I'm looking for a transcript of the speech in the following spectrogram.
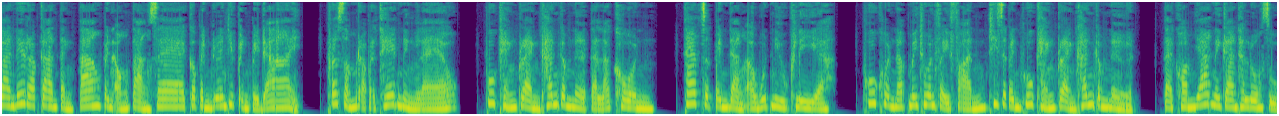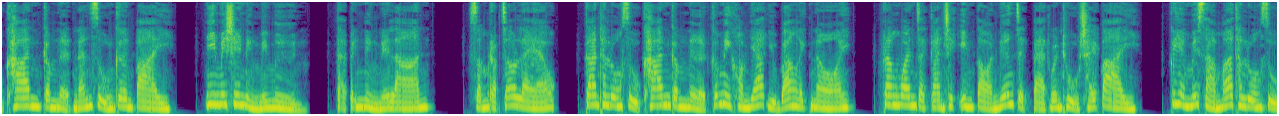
การได้รับการแต่งตั้งเป็นอ๋องต่างแท้ก็เป็นเรื่องที่เป็นไปได้ เพราะสำหรับประเทศหนึ่งแล้ว ผู้แข็งแกร่งขั้นกำเนิดแต่ละคน แทบจะเป็นดั่งอาวุธนิวเคลียร์ ผู้คนนับไม่ถ้วนใฝ่ฝันที่จะเป็นผู้แข็งแกร่งขั้นกำเนิด แต่ความยากในการทะลวงสู่ขั้นกำเนิดนั้นสูงเกินไป นี่ไม่ใช่หนึ่งในหมื่น แต่เป็นหนึ่งในล้านสำหรับเจ้าแล้ว การทะลวงสู่ขั้นกำเนิดก็มีความยากอยู่บ้างเล็กน้อย รางวัลจากการเช็คอินต่อเนื่อง 7-8 วันถูกใช้ไป ก็ยังไม่สามารถทะลวงสู่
